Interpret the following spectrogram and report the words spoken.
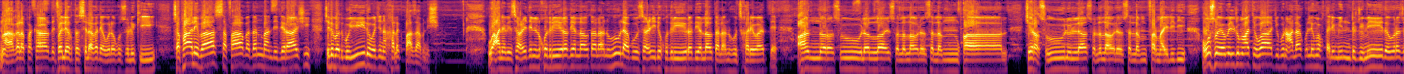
نو هغه لا پکار د فلغ تسل هغه د اول غسل کی صفا لباس صفا بدن باندې دراشي چې د بدبوئی د وجنه خلق پازاب نشي وعن ابي سعيد الخدري رضي الله تعالى عنه لابو سعيد الخدري رضي الله تعالى عنه څخه روایت ده ان رسول الله صلى الله عليه وسلم قال چې رسول الله صلى الله عليه وسلم فرمایلی دي غسل يوم الجمعه واجب على كل محتلم د جمعې د ورځې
